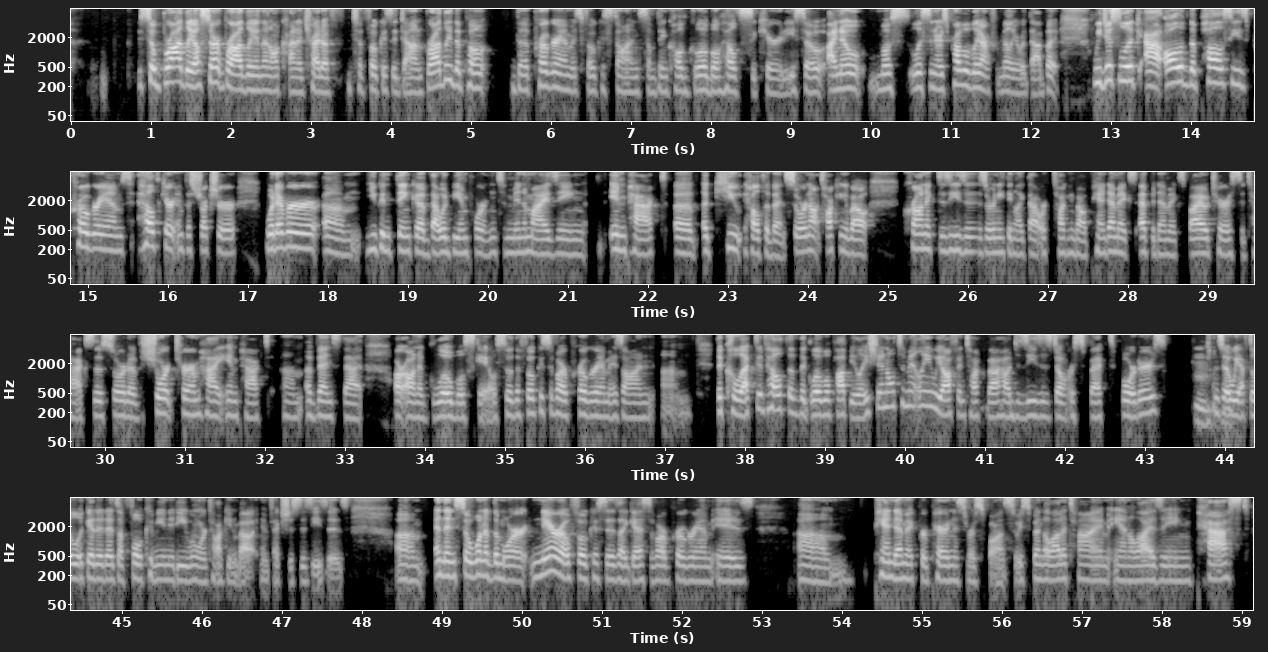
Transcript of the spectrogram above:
so broadly, I'll start broadly, and then I'll kind of try to to focus it down. Broadly, the po- the program is focused on something called global health security. So I know most listeners probably aren't familiar with that, but we just look at all of the policies, programs, healthcare infrastructure, whatever um, you can think of that would be important to minimizing impact of acute health events. So we're not talking about chronic diseases or anything like that. We're talking about pandemics, epidemics, bioterrorist attacks, those sort of short term, high impact um, events that are on a global scale. So the focus of our program is on um, the collective health of the global population ultimately. We often talk about how diseases don't respect borders. Mm-hmm. And so we have to look at it as a full community when we're talking about infectious diseases. Um, and then, so one of the more narrow focuses, I guess, of our program is um, pandemic preparedness response. So we spend a lot of time analyzing past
